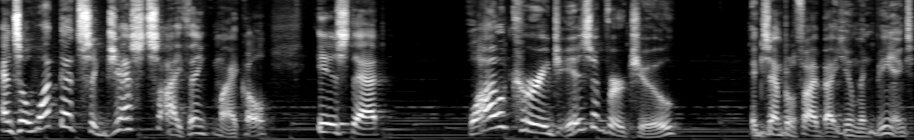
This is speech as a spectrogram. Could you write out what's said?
And so, what that suggests, I think, Michael, is that while courage is a virtue, exemplified by human beings,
